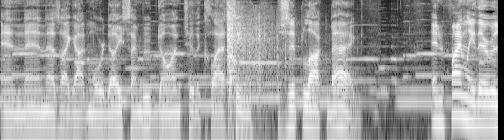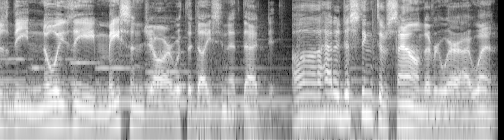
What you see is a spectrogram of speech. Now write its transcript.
and then as I got more dice, I moved on to the classy Ziploc bag. And finally, there was the noisy mason jar with the dice in it that uh, had a distinctive sound everywhere I went.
